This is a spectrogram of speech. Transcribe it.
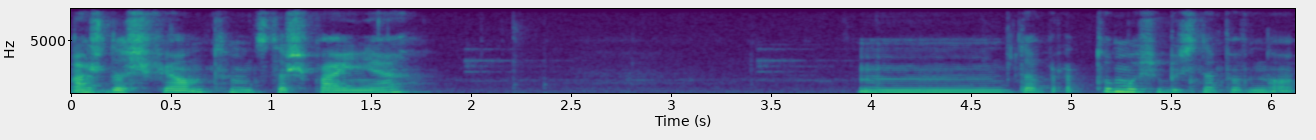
aż do świąt, więc też fajnie. Mm, dobra, tu musi być na pewno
